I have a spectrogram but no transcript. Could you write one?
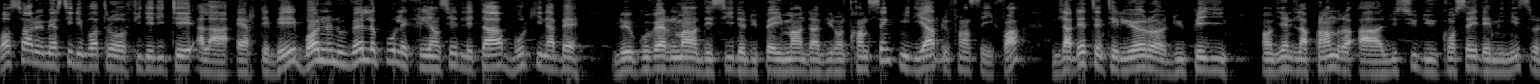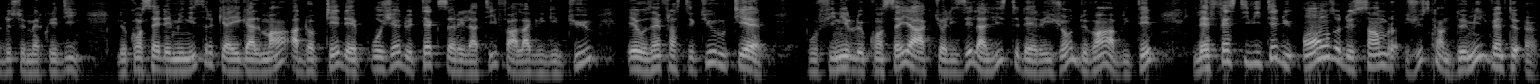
Bonsoir et merci de votre fidélité à la RTB. Bonne nouvelle pour les créanciers de l'État burkinabé. Le gouvernement décide du paiement d'environ 35 milliards de francs CFA de la dette intérieure du pays. On vient de l'apprendre à l'issue du Conseil des ministres de ce mercredi. Le Conseil des ministres qui a également adopté des projets de textes relatifs à l'agriculture et aux infrastructures routières. Pour finir, le Conseil a actualisé la liste des régions devant abriter les festivités du 11 décembre jusqu'en 2021.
